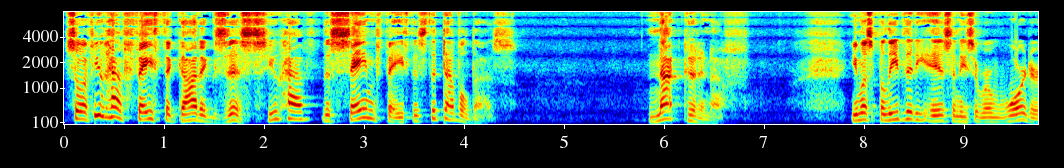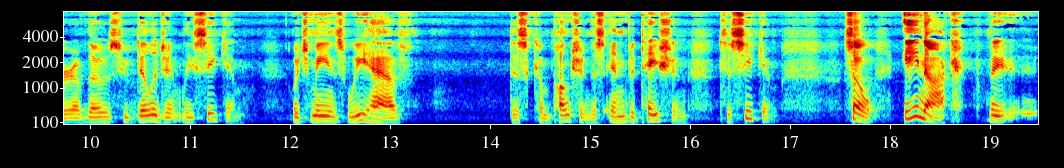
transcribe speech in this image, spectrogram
So if you have faith that God exists, you have the same faith as the devil does. Not good enough. You must believe that he is, and he's a rewarder of those who diligently seek him, which means we have this compunction, this invitation to seek him. So Enoch, the,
